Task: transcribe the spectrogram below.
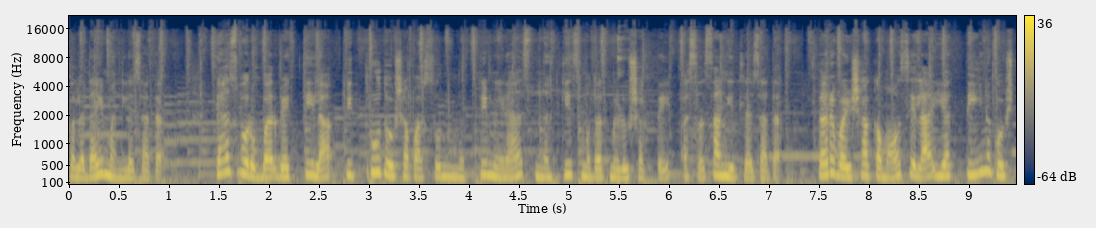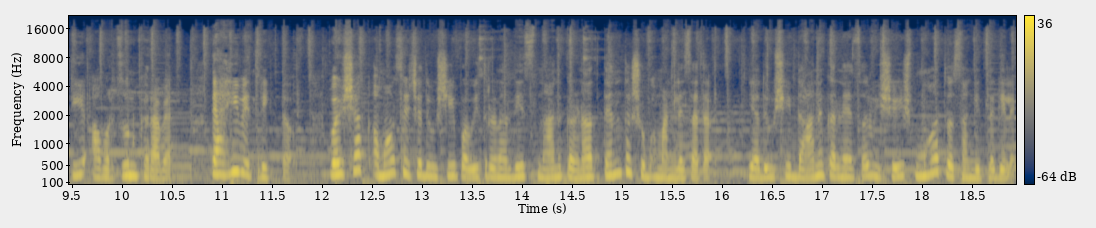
फलदायी मानलं जातं. त्याचबरोबर व्यक्तीला पितृदोषापासून मुक्ती मिळण्यास नक्कीच मदत मिळू शकते असं सांगितलं जातं. तर वैशाख अमावस्येला या तीन गोष्टी आवर्जून कराव्यात. त्याही व्यतिरिक्त वैशाख अमावस्येच्या दिवशी पवित्र नदीत स्नान करणं अत्यंत शुभ मानलं जातं. या दिवशी दान करण्याचं विशेष महत्त्व सांगितलं गेलंय.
